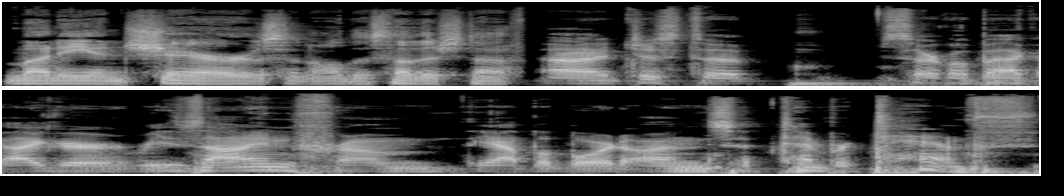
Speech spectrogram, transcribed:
money and shares and all this other stuff. Uh, just to circle back, Iger resigned from the Apple board on September 10th,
